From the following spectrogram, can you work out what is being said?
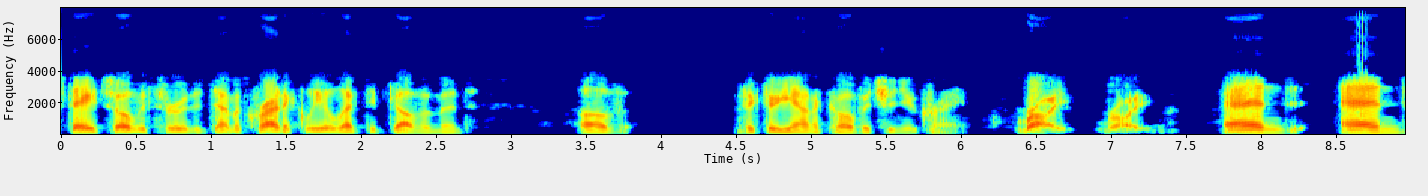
States overthrew the democratically elected government of Viktor Yanukovych in Ukraine. Right, right. And and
